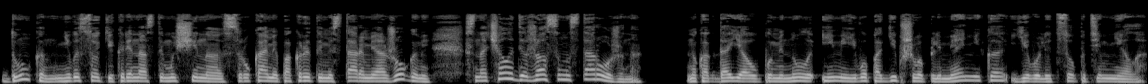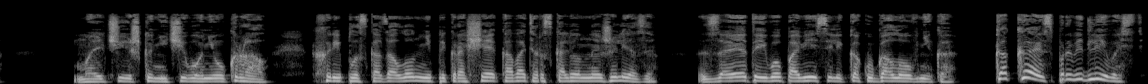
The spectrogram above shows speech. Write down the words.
Дункан, невысокий коренастый мужчина с руками, покрытыми старыми ожогами, сначала держался настороженно, но когда я упомянула имя его погибшего племянника, его лицо потемнело. «Мальчишка ничего не украл», — хрипло сказал он, не прекращая ковать раскаленное железо. «За это его повесили как уголовника». Какая справедливость?»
